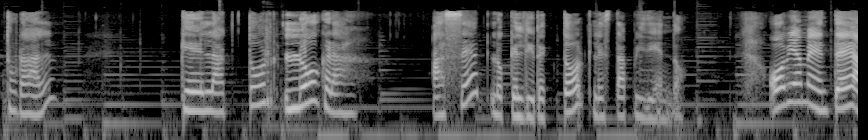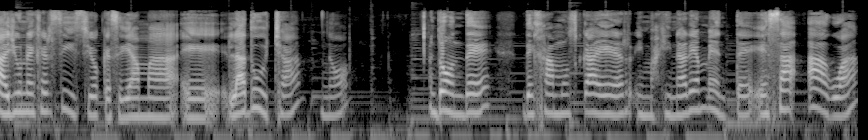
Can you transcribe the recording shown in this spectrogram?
natural que el actor logra hacer lo que el director le está pidiendo. Obviamente hay un ejercicio que se llama eh, la ducha, ¿no? Donde dejamos caer imaginariamente esa agua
